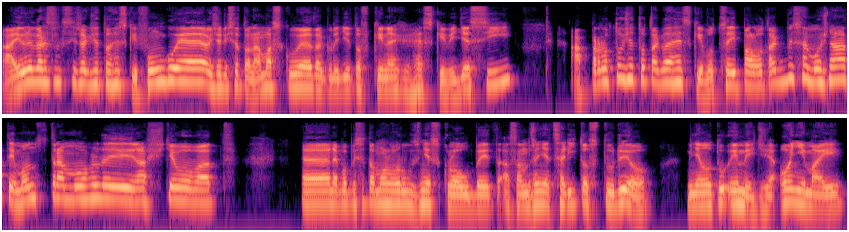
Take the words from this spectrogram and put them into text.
A Universal si řekl, že to hezky funguje že když se to namaskuje, tak lidi to v kinech hezky vyděsí. A protože to takhle hezky odsejpalo, tak by se možná ty monstra mohly navštěvovat, eh, nebo by se to mohlo různě skloubit a samozřejmě celý to studio mělo tu image, že oni mají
